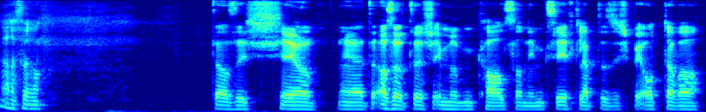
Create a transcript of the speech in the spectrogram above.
also. Das ist, ja, ja, also das ist immer beim Carlson im Gesicht. Ich glaube, das ist bei Ottawa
